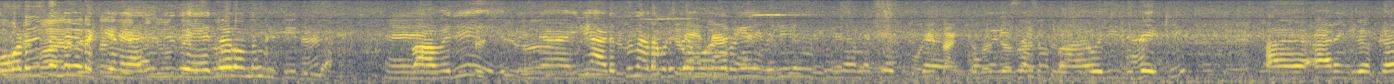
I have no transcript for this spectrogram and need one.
കോടതി തന്നെ കിടക്കുകയാണ്. ഇത് രേഖകളൊന്നും കിട്ടിയിട്ടില്ല. അപ്പൊ അവർ പിന്നെ ഇനി അടുത്ത നടപടിക്രമം എന്ന് പറഞ്ഞാൽ ഇവർ പിന്നെ മറ്റേ കമ്മ്യൂണിസ്റ്റ് അപ്പൊ ആ ഒരു ഇതിലേക്ക് ആ- ആരെങ്കിലുമൊക്കെ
